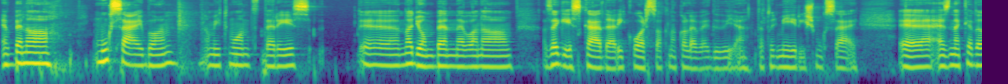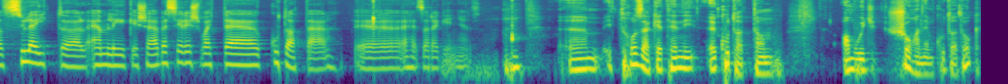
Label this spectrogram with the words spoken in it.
Ebben a muszájban, amit mond Terész, nagyon benne van a, az egész kádári korszaknak a levegője. Tehát, hogy miért is muszáj. Ez neked a szüleitől emlék és elbeszélés, vagy te kutattál ehhez a regényhez? Itt hozzá kell tenni, kutattam. Amúgy soha nem kutatok,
